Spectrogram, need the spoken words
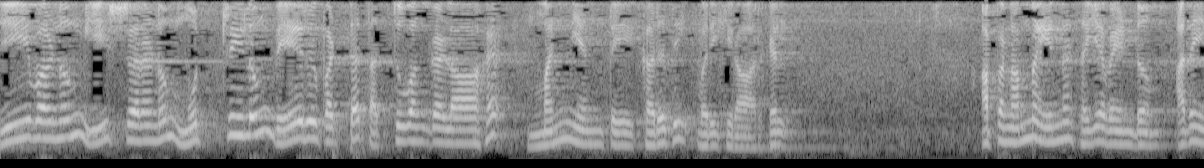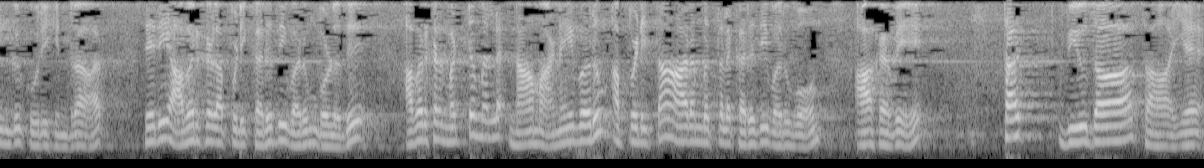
ஜீவனும் ஈஸ்வரனும் முற்றிலும் வேறுபட்ட தத்துவங்களாக மன்யந்தே கருதி வருகிறார்கள். அப்ப நம்ம என்ன செய்ய வேண்டும்? அதை இங்கு கூறுகின்றார். சரி அவர்கள் அப்படி கருதி வரும் பொழுது அவர்கள் மட்டுமல்ல நாம் அனைவரும் அப்படித்தான் ஆரம்பத்தில் கருதி வருவோம். ஆகவே தத் வியுதாசாய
